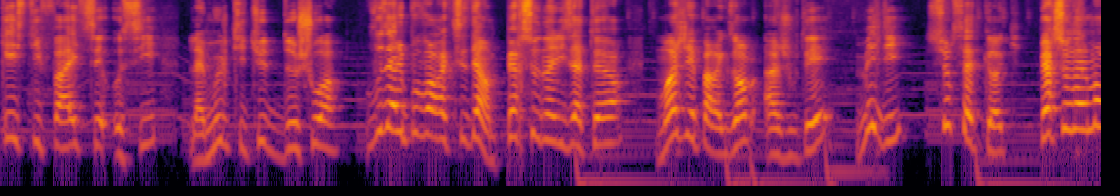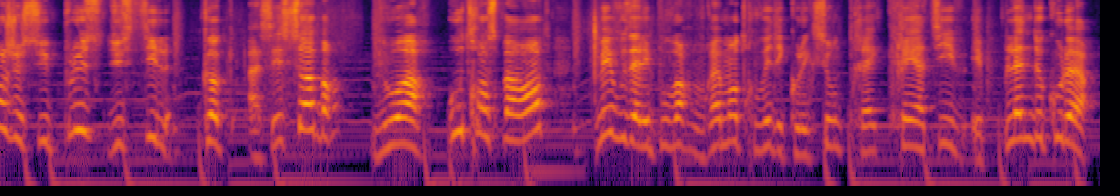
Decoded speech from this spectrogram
Castify, c'est aussi la multitude de choix. Vous allez pouvoir accéder à un personnalisateur. Moi, j'ai par exemple ajouté Mehdi sur cette coque. Personnellement, je suis plus du style coque assez sobre, noire ou transparente, mais vous allez pouvoir vraiment trouver des collections très créatives et pleines de couleurs.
